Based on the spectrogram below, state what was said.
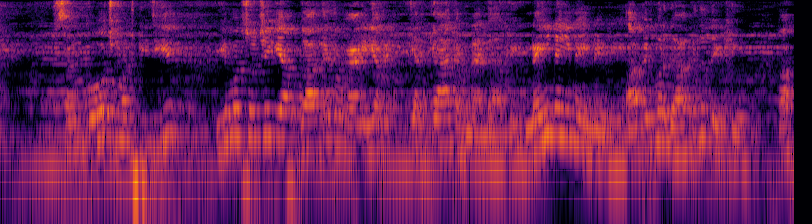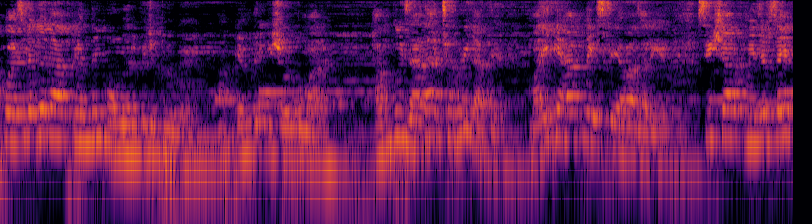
संकोच मत कीजिए। ये मत सोचिए कि आप गाते तो हैं नहीं यार क्या करना है गा के नहीं नहीं नहीं नहीं नहीं, आप एक बार गा के तो देखिए। आपको ऐसा लगेगा आपके अंदर ही मोहम्मद रफी छुपे हुए हैं, आपके अंदर ही किशोर कुमार है। हम कोई ज़्यादा अच्छा थोड़ी गाते हैं। माई के हाथ में इसलिए आवाज़ आ रही है। सी शार्प मेजर से।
